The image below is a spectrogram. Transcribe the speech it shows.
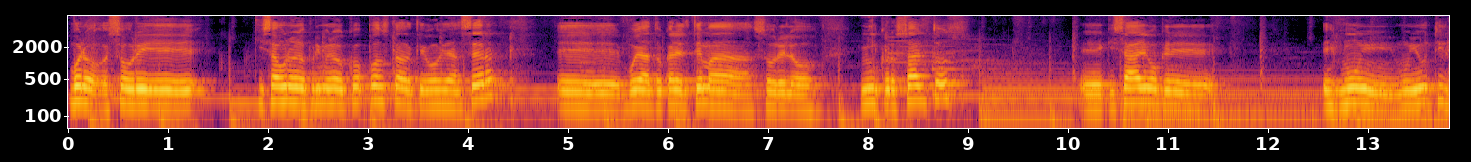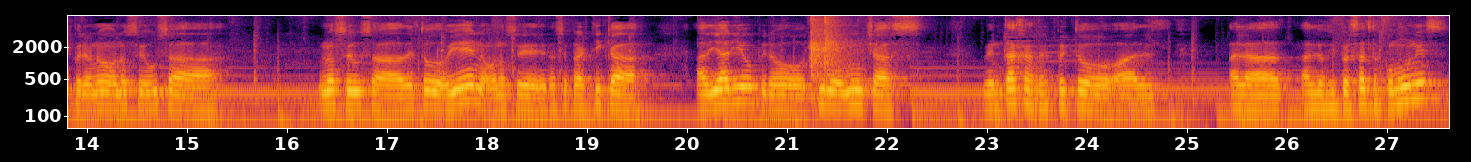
Bueno, sobre quizá uno de los primeros podcasts que voy a hacer, eh, voy a tocar el tema sobre los microsaltos. Eh, quizá algo que es muy, muy útil, pero no, no, se usa, no se usa del todo bien o no se, no se practica a diario, pero tiene muchas ventajas respecto al, a, los hipersaltos comunes.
